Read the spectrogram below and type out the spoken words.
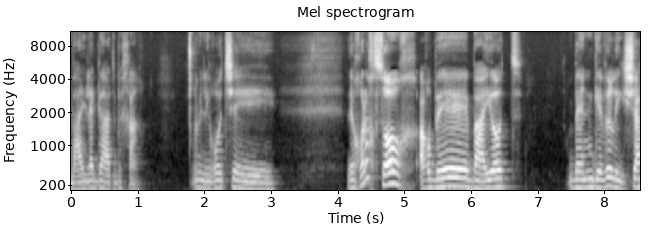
בא לי לגעת בך. ולראות שזה יכול לחסוך הרבה בעיות בין גבר לאישה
